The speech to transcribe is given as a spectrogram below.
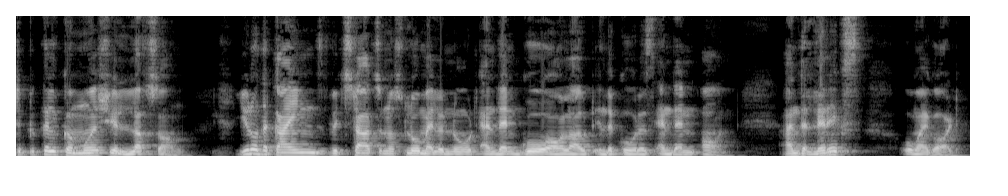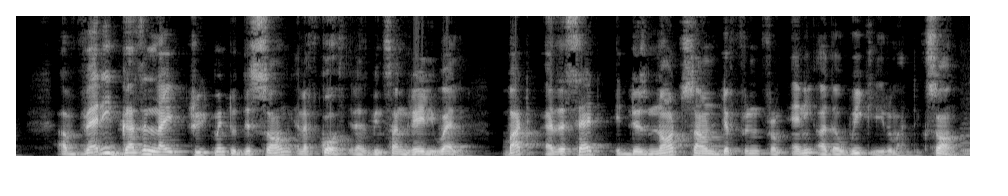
typical commercial love song You know the kinds which starts on a slow mellow note and then go all out in the chorus and then on. And the lyrics, oh my god. A very ghazal-like treatment to this song, and of course, it has been sung really well. But as I said, it does not sound different from any other weekly romantic song.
